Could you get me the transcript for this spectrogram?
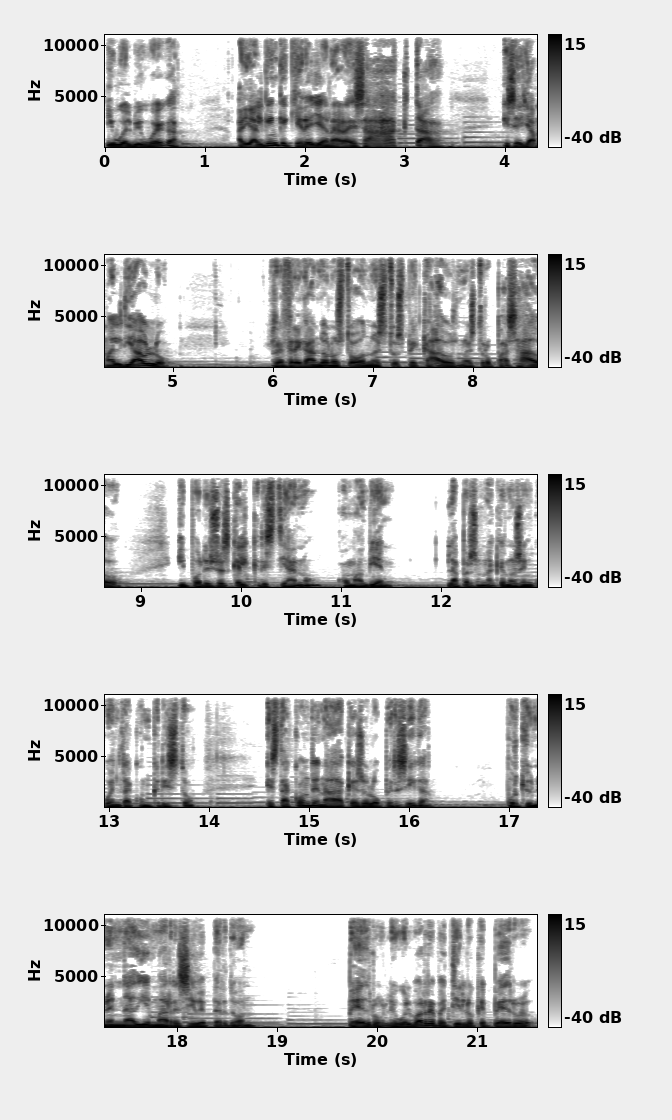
Y vuelve y juega. Hay alguien que quiere llenar a esa acta y se llama el diablo refregándonos todos nuestros pecados, nuestro pasado. Y por eso es que el cristiano, o más bien la persona que no se encuentra con Cristo, está condenada a que eso lo persiga, porque uno en nadie más recibe perdón. Pedro, le vuelvo a repetir lo que Pedro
